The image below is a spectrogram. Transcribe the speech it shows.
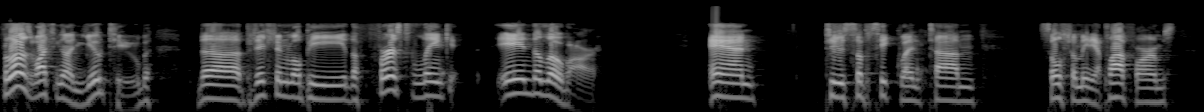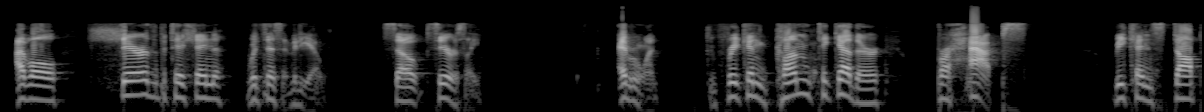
For those watching on YouTube, the petition will be the first link in the low bar. And to subsequent um, social media platforms, I will share the petition with this video. So, seriously, everyone, if we can come together, perhaps we can stop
